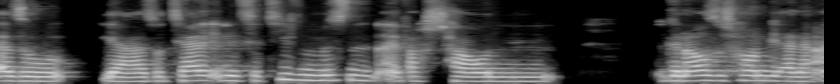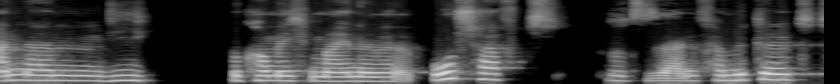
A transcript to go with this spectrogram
also ja, soziale Initiativen müssen einfach schauen, genauso schauen wie alle anderen, wie bekomme ich meine Botschaft sozusagen vermittelt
